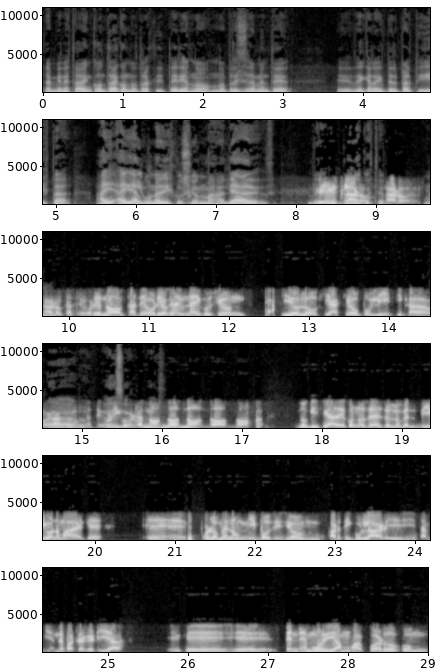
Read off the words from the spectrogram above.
también estaba en contra con otros criterios, no no precisamente eh, de carácter partidista. ¿Hay, ¿Hay alguna discusión más allá de, de, sí, claro, claro, ¿Mm? claro, categoría. No, categoría que hay una discusión ideológica, geopolítica, ¿verdad? Claro, no, categórico, ¿verdad? No, no, no, no, no, no quisiera desconocer eso. Lo que digo nomás es que, eh, por lo menos mi posición particular y, y también de patriaquería, es que eh, tenemos, digamos, acuerdos con,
